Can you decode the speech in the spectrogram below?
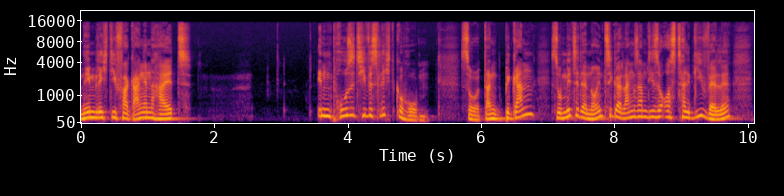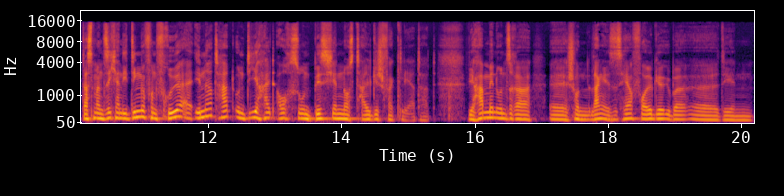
nämlich die Vergangenheit in ein positives Licht gehoben. So, dann begann so Mitte der 90er langsam diese Ostalgiewelle, dass man sich an die Dinge von früher erinnert hat und die halt auch so ein bisschen nostalgisch verklärt hat. Wir haben in unserer äh, schon lange ist es her Folge über äh, den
